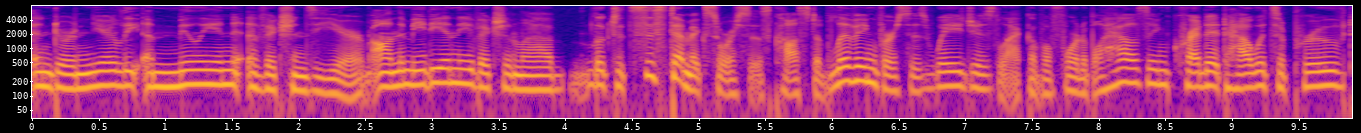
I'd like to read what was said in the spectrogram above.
endure nearly a million evictions a year. On the media and the eviction lab looked at systemic sources cost of living versus wages, lack of affordable housing, credit, how it's approved,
